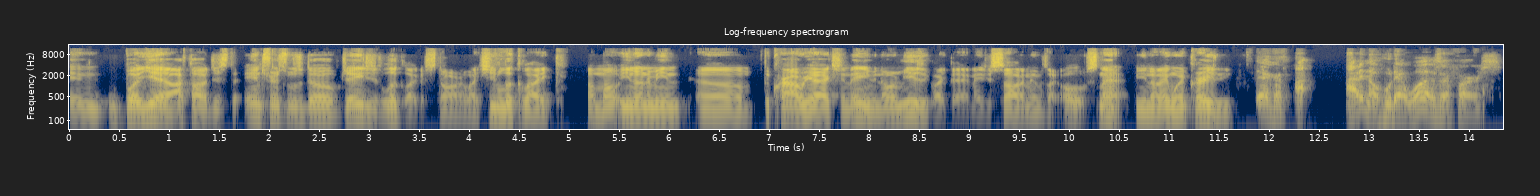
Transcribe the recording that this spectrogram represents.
and but yeah, I thought just the entrance was dope. Jay just looked like a star. Like she looked like a mo. You know what I mean? Um, the crowd reaction. They didn't even know her music like that, and they just saw it and they was like, "Oh snap!" You know, they went crazy. Yeah, because I, I didn't know who that was at first.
